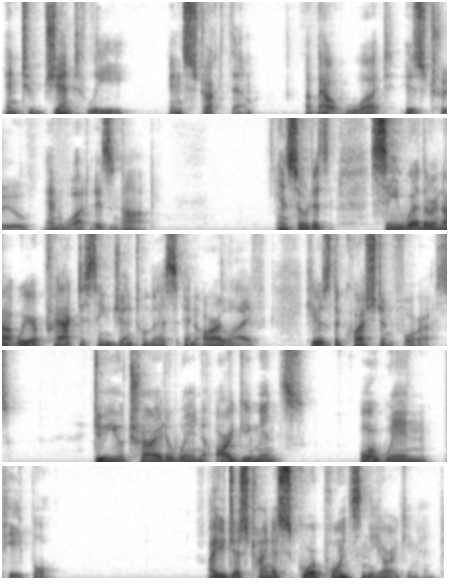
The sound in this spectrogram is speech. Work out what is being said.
and to gently instruct them about what is true and what is not. And so, to see whether or not we are practicing gentleness in our life, here's the question for us Do you try to win arguments or win people? Are you just trying to score points in the argument?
